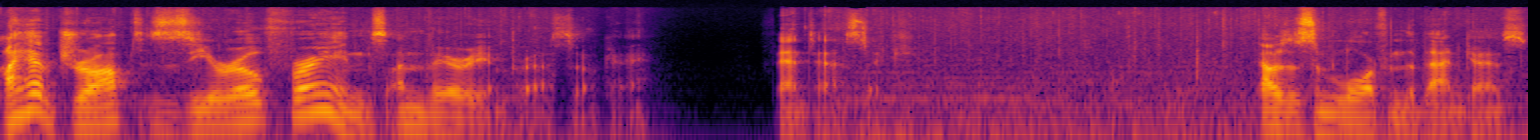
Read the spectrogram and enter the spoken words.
I have dropped zero frames. I'm very impressed. Okay. Fantastic. That was just some lore from the bad guys.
